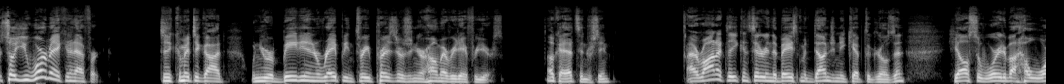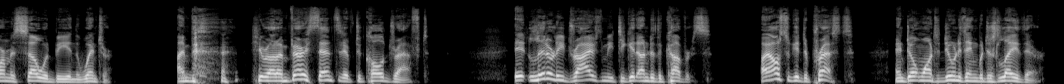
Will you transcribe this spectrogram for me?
So you were making an effort to commit to God when you were beating and raping three prisoners in your home every day for years. Okay, that's interesting. Ironically, considering the basement dungeon he kept the girls in, he also worried about how warm his cell would be in the winter. I'm, he wrote, I'm very sensitive to cold draft. It literally drives me to get under the covers. I also get depressed and don't want to do anything but just lay there.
